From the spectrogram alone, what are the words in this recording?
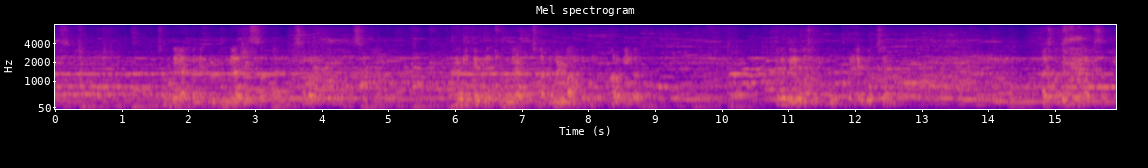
모습이죠. 적어도 약간의 물품이라도 있었다면 생활에 도움이 됐을 텐데 그렇기 때문에 조금이라도 자금을 만든 게 바로 이거다. 그래도 여기저기 눈을 돌리고 있지 않나. 하지만 소용없었다.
